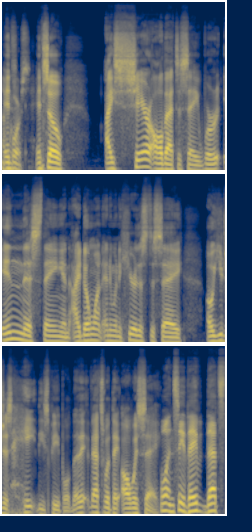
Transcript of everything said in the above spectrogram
of And- course. And so I share all that to say we're in this thing, and I don't want anyone to hear this to say, "Oh, you just hate these people." That's what they always say. Well, and see, they've that's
